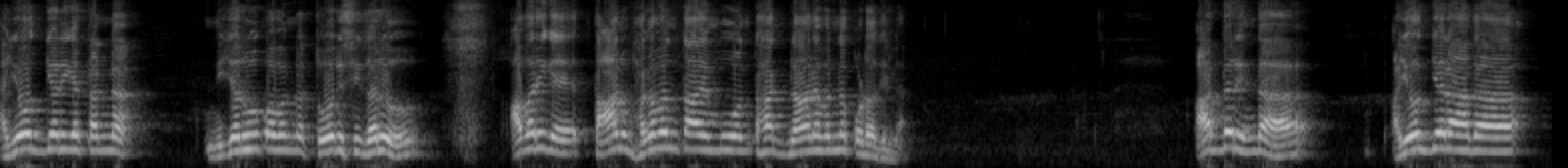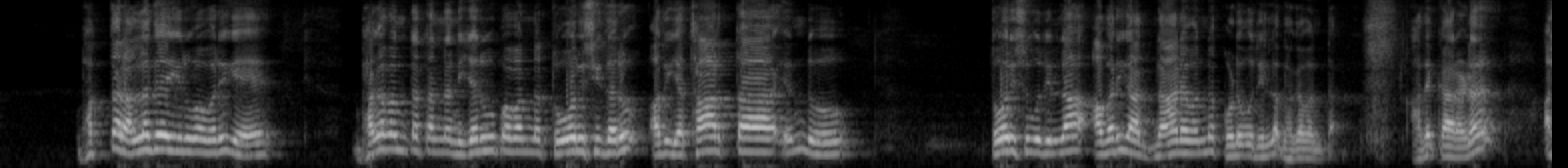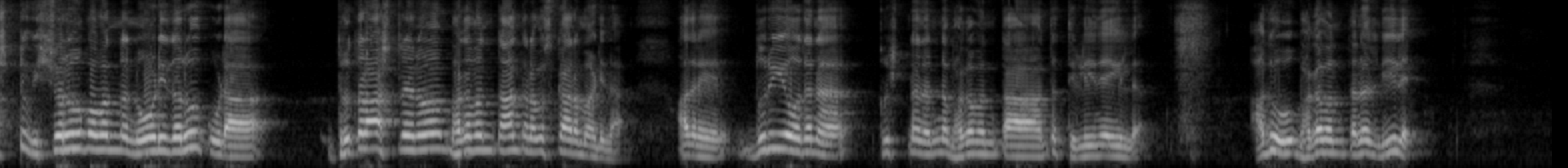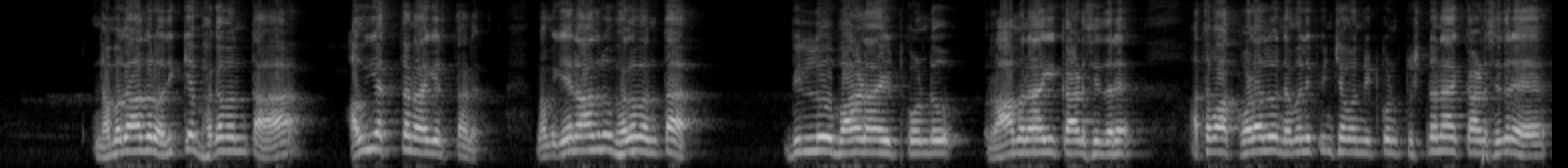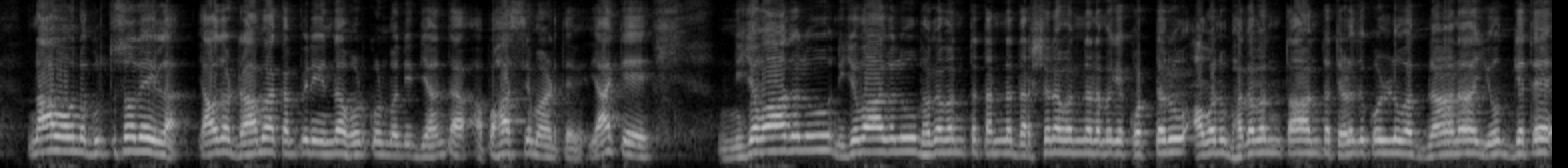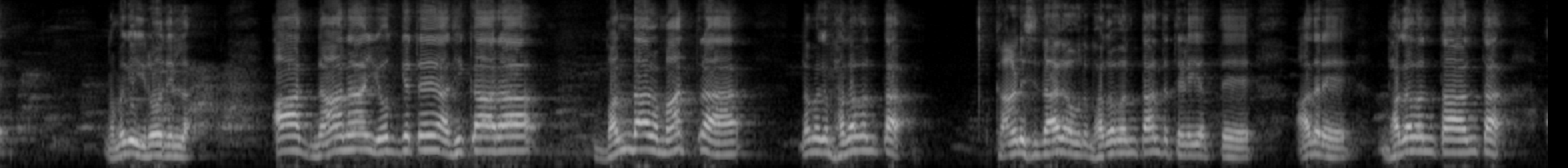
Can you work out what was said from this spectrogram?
ಅಯೋಗ್ಯರಿಗೆ ತನ್ನ ನಿಜರೂಪವನ್ನು ತೋರಿಸಿದರೂ ಅವರಿಗೆ ತಾನು ಭಗವಂತ ಎಂಬುವಂತಹ ಜ್ಞಾನವನ್ನು ಕೊಡೋದಿಲ್ಲ. ಆದ್ದರಿಂದ ಅಯೋಗ್ಯರಾದ ಭಕ್ತರಲ್ಲದೇ ಇರುವವರಿಗೆ ಭಗವಂತ ತನ್ನ ನಿಜರೂಪವನ್ನು ತೋರಿಸಿದರೂ ಅದು ಯಥಾರ್ಥ ಎಂದು ತೋರಿಸುವುದಿಲ್ಲ, ಅವರಿಗೆ ಆ ಜ್ಞಾನವನ್ನು ಕೊಡುವುದಿಲ್ಲ ಭಗವಂತ. ಆದ ಕಾರಣ ಅಷ್ಟು ವಿಶ್ವರೂಪವನ್ನು ನೋಡಿದರೂ ಕೂಡ ಧೃತರಾಷ್ಟ್ರನೋ ಭಗವಂತ ಅಂತ ನಮಸ್ಕಾರ ಮಾಡಿದ. ಆದರೆ ದುರ್ಯೋಧನ ಕೃಷ್ಣನನ್ನು ಭಗವಂತ ಅಂತ ತಿಳಿನೇ ಇಲ್ಲ. ಅದು ಭಗವಂತನ ಲೀಲೆ. ನಮಗಾದರೂ ಅದಕ್ಕೆ ಭಗವಂತ ಅವ್ಯಕ್ತನಾಗಿರ್ತಾನೆ. ನಮಗೇನಾದರೂ ಭಗವಂತ ಬಿಲ್ಲು, ಬಾಣ ಇಟ್ಕೊಂಡು ರಾಮನಾಗಿ ಕಾಣಿಸಿದರೆ ಅಥವಾ ಕೊಳಲು, ನೆಮಲಿ ಪಿಂಚವನ್ನು ಇಟ್ಕೊಂಡು ಕೃಷ್ಣನಾಗಿ ಕಾಣಿಸಿದರೆ ನಾವು ಅವನ್ನು ಗುರುತಿಸೋದೇ ಇಲ್ಲ. ಯಾವುದೋ ಡ್ರಾಮಾ ಕಂಪನಿಯಿಂದ ಹೊಡ್ಕೊಂಡು ಬಂದಿದ್ಯಾ ಅಂತ ಅಪಹಾಸ್ಯ ಮಾಡ್ತೇವೆ. ಯಾಕೆ? ನಿಜವಾಗಲೂ ನಿಜವಾಗಲೂ ಭಗವಂತ ತನ್ನ ದರ್ಶನವನ್ನು ನಮಗೆ ಕೊಟ್ಟರೂ ಅವನು ಭಗವಂತ ಅಂತ ತಿಳಿದುಕೊಳ್ಳುವ ಜ್ಞಾನ, ಯೋಗ್ಯತೆ ನಮಗೆ ಇರೋದಿಲ್ಲ. ಆ ಜ್ಞಾನ, ಯೋಗ್ಯತೆ, ಅಧಿಕಾರ ಬಂದಾಗ ಮಾತ್ರ ನಮಗೆ ಭಗವಂತ ಕಾಣಿಸಿದಾಗ ಅವನು ಭಗವಂತ ಅಂತ ತಿಳಿಯುತ್ತೆ. ಆದರೆ ಭಗವಂತ ಅಂತ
